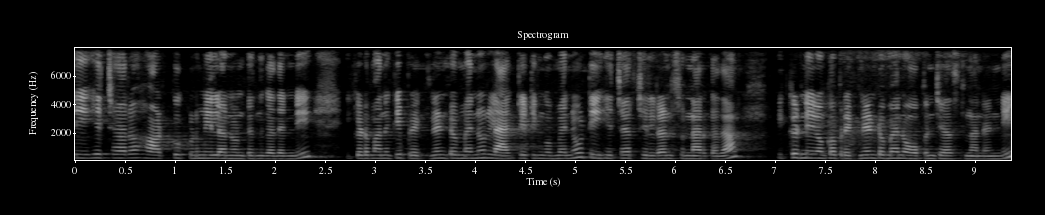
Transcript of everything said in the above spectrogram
టీహెచ్ఆర్ హార్ట్ కుక్డ్ మీల్ అని ఉంటుంది కదండి. ఇక్కడ మనకి pregnant women lactating women THR children's ఉన్నారు కదా. ఇక్కడ నేను ఒక ప్రెగ్నెంట్ ఉమెన్ ఓపెన్ చేస్తున్నానండి.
